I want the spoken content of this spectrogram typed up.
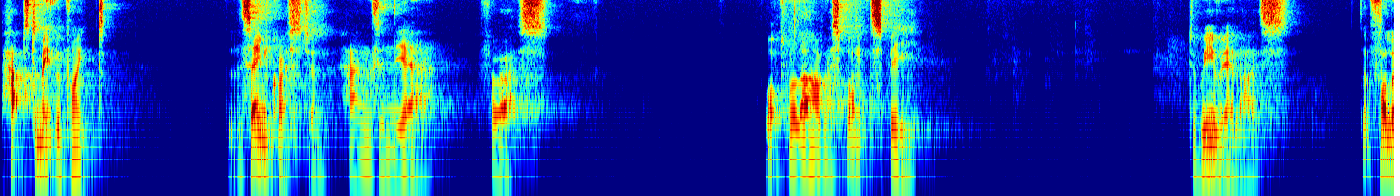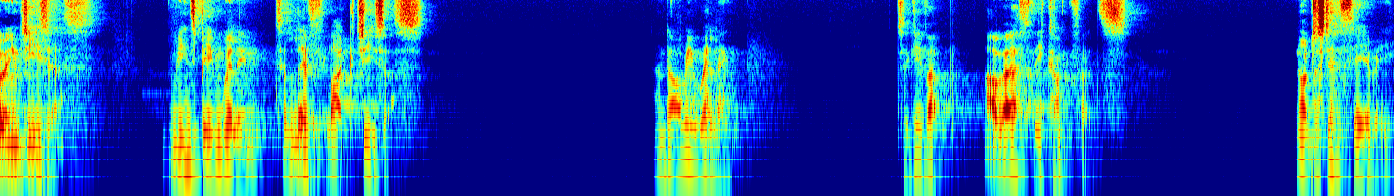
perhaps to make the point that the same question hangs in the air for us. What will our response be? Do we realise that following Jesus means being willing to live like Jesus. And are we willing to give up our earthly comforts? Not just in theory,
